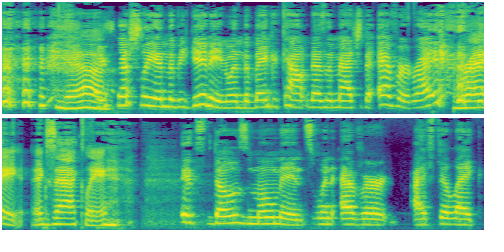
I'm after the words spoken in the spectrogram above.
yeah, Especially in the beginning when the bank account doesn't match the effort, right? right, exactly. it's those moments whenever I feel like,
